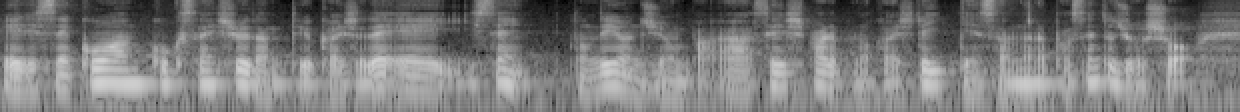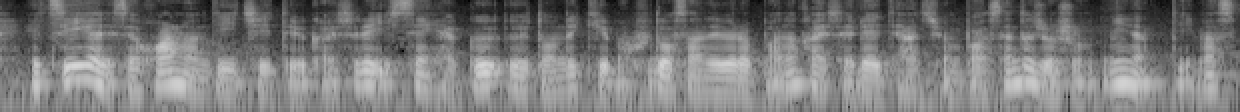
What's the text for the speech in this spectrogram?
えー、ですね、公安国際集団という会社で、えー、1000、トンで44番、静止パルプの会社で1.37%上昇。え次がですね、ホアラン DG という会社で1100トンで9番、不動産デベロッパーの会社で0.84%上昇になっています。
